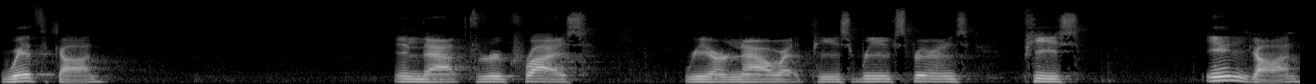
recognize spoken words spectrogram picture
with God, in that through Christ we are now at peace. We experience peace in God,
